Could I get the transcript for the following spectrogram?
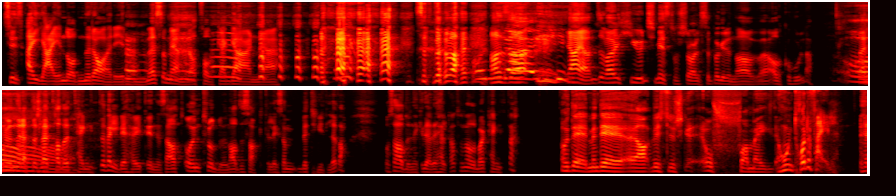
synes, Er jeg nå den rare i rommet som mener at folk er gærne? så det var Altså! Ja, ja. Det var en huge misforståelse pga. alkohol, da. Der hun rett og slett hadde tenkt det veldig høyt inni seg, og hun trodde hun hadde sagt det liksom betydelig, da. Og så hadde hun ikke det i det hele tatt. Hun hadde bare tenkt det. Og det, men det Ja, hvis du skal Uff a meg. Hun trodde feil.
